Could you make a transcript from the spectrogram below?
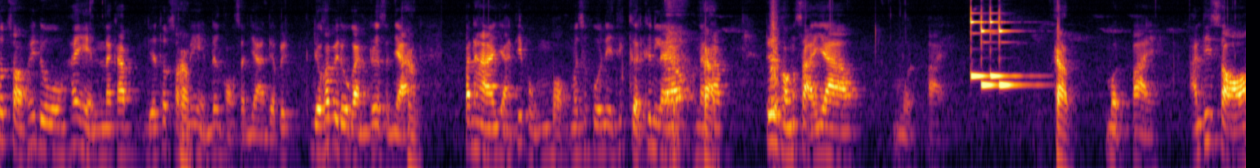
ทดสอบให้ดูให้เห็นนะครับ เดี๋ยวทดสอบครับให้เห็นเรื่องของสัญญาณเดี๋ยวไปเดี๋ยวเข้าไปดูกันเรื่องสัญญาณครับปัญหาอย่างที่ผมบอกเมื่อสักครู่นี้ที่เกิดขึ้นแล้วนะครับ เรื่องของสายยาวหมดไปครับหมดไป อันที่สอง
